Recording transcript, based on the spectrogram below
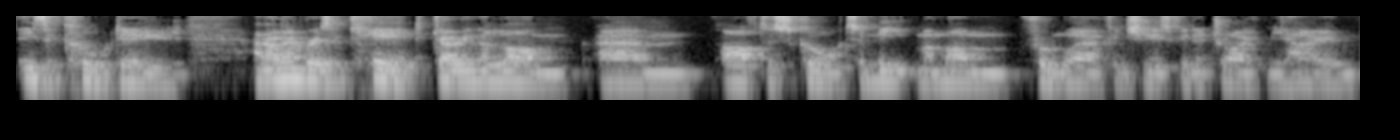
he's a cool dude. And I remember as a kid going along um, after school to meet my mum from work, and she was going to drive me home.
